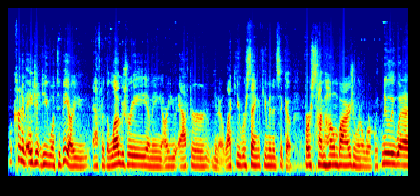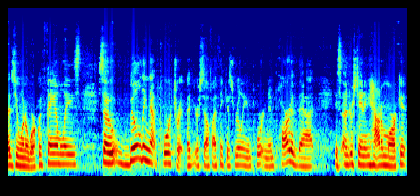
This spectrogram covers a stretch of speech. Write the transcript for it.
What kind of agent do you want to be? Are you after the luxury? I mean, are you after, you know, like you were saying a few minutes ago, first time home buyers, you want to work with newlyweds, you want to work with families. So building that portrait of yourself, I think, is really important. And part of that is understanding how to market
